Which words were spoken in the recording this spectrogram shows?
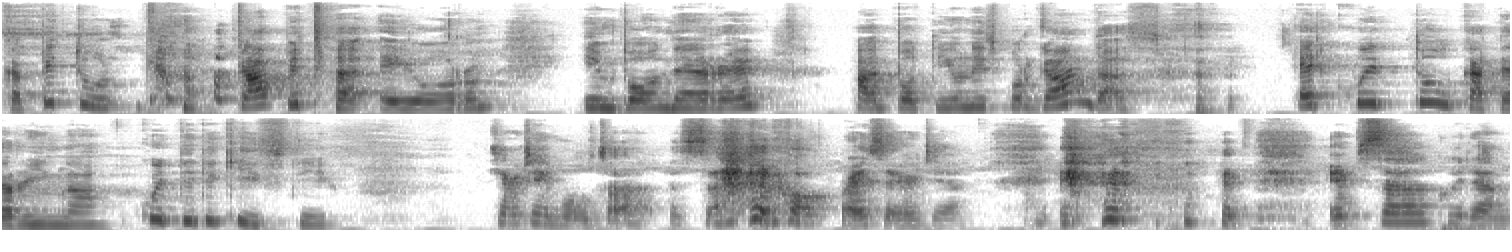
capitul, capita eorum imponere ad potionis purgandas. Et quid tu, Caterina, quid didicisti? Certe multa, sed hoc praesertia. Ipsa quidam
